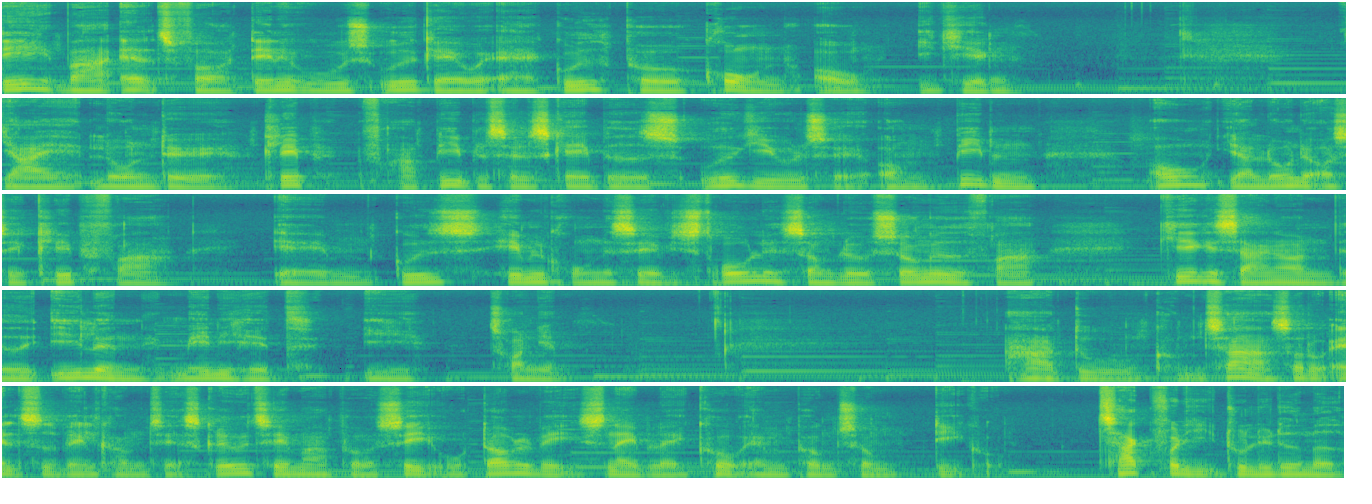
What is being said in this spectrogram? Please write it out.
Det var alt for denne uges udgave af Gud på kronen og i kirken. Jeg lånte klip fra Bibelselskabets udgivelse om Bibelen, og jeg lånte også et klip fra øh, Guds himmelkrone ser vi stråle, som blev sunget fra kirkesangeren ved Ilen Menighed i Trondheim. Har du kommentarer, så er du altid velkommen til at skrive til mig på cow Tak fordi du lyttede med.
